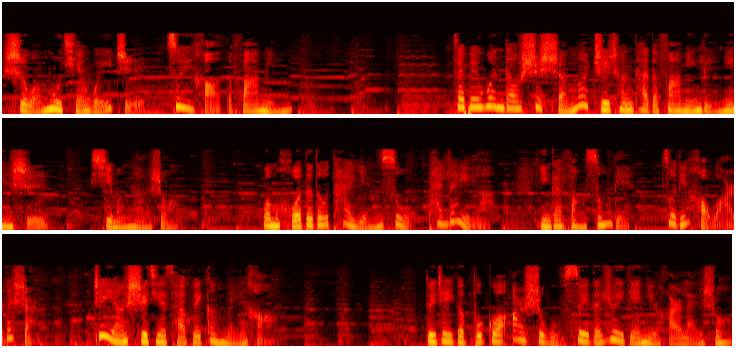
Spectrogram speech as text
是我目前为止最好的发明。”在被问到是什么支撑他的发明理念时，西蒙娜说：“我们活得都太严肃、太累了，应该放松点，做点好玩的事儿。”这样世界才会更美好。对这个不过二十五岁的瑞典女孩来说，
